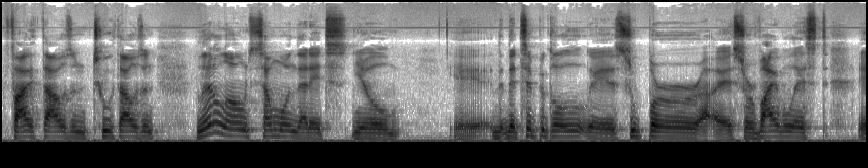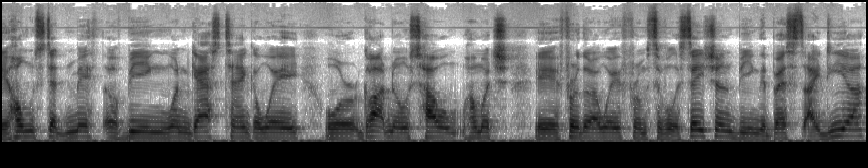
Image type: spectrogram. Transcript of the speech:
5,000, 2,000, let alone someone that it's, you know, uh, the, the, typical uh, super uh, survivalist homestead myth of being one gas tank away or God knows how, how much further away from civilization being the best idea.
